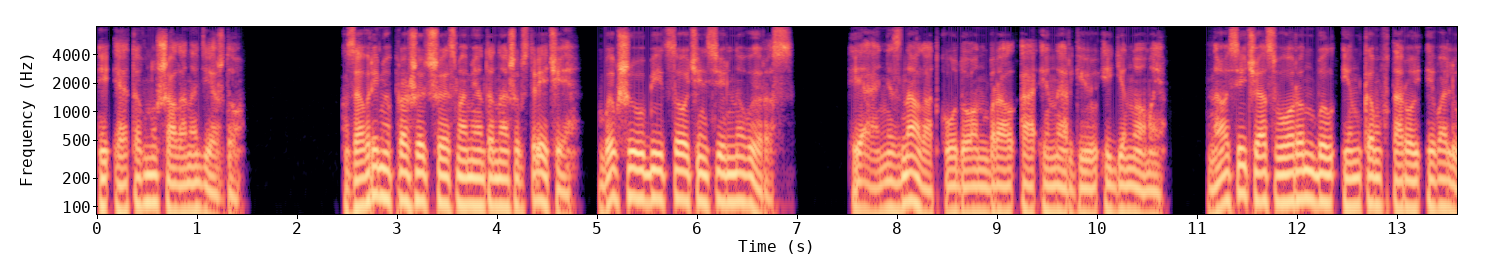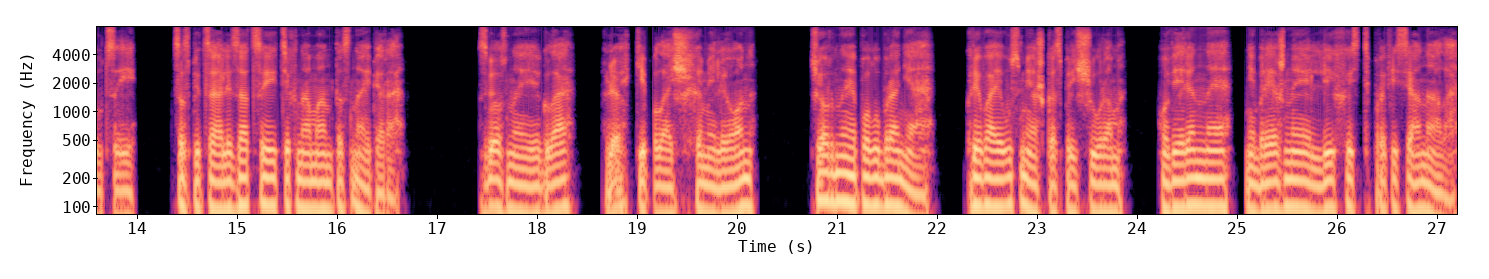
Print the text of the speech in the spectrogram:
и это внушало надежду. За время, прошедшее с момента нашей встречи, бывший убийца очень сильно вырос. Я не знал, откуда он брал А-энергию и геномы, но сейчас Ворон был инком второй эволюции, со специализацией техноманта-снайпера. Звездная игла, легкий плащ-хамелеон, черная полуброня, кривая усмешка с прищуром, уверенная, небрежная лихость профессионала.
